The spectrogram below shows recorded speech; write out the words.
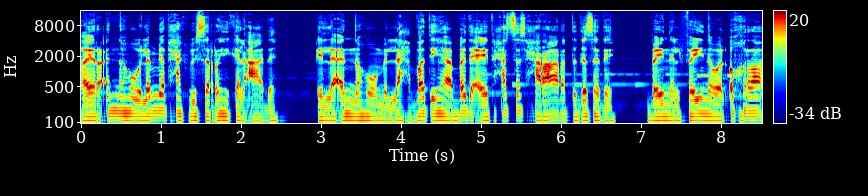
غير أنه لم يضحك بسره كالعادة إلا أنه من لحظتها بدأ يتحسس حرارة جسده بين الفينة والأخرى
